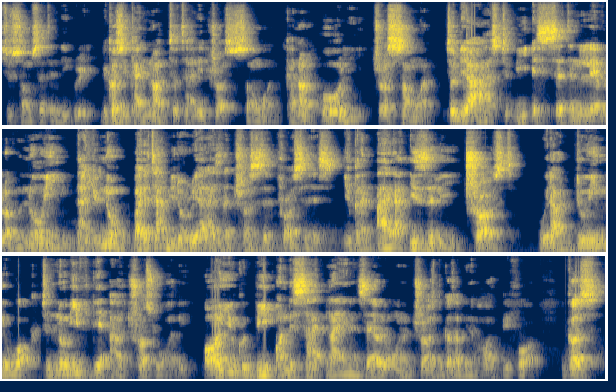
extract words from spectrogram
to some certain degree because you cannot totally trust someone, cannot wholly trust someone. So there has to be a certain level of knowing that you know. By the time you don't realize that trust is a process, you can either easily trust without doing the work to know if they are trustworthy. Or you could be on the sideline and say, I don't want to trust because I've been hurt before. Because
